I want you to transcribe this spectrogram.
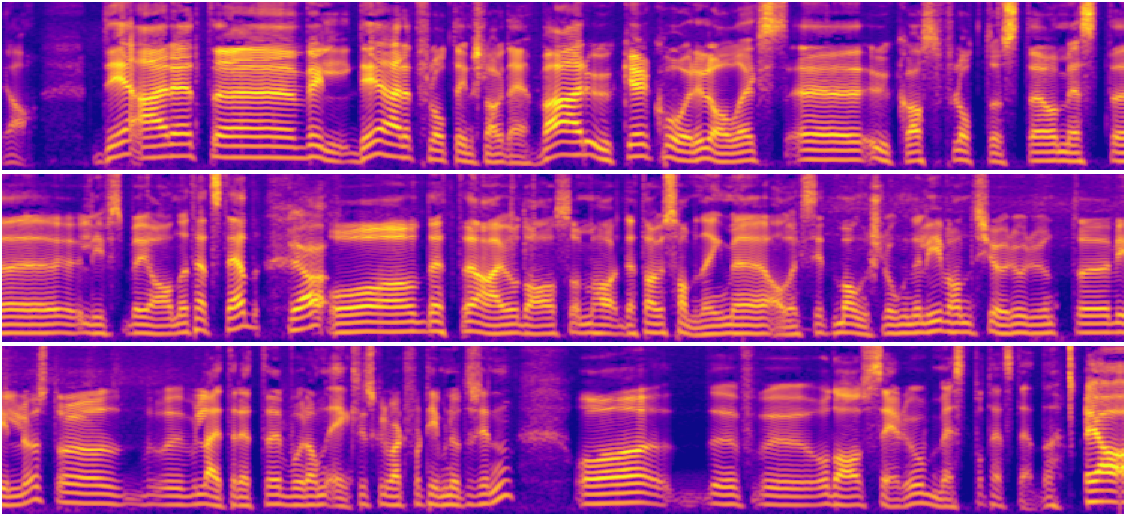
Ja. Det er, et, uh, vel, det er et flott innslag, det. Hver uke kårer Alex uh, ukas flotteste og mest uh, livsbejaende tettsted. Ja. Og dette er jo da som har, dette har jo sammenheng med Alex sitt mangslungne liv. Han kjører jo rundt uh, hvileløst og leiter etter hvor han egentlig skulle vært for ti minutter siden. Og, og da ser du jo mest på tettstedene. Ja,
